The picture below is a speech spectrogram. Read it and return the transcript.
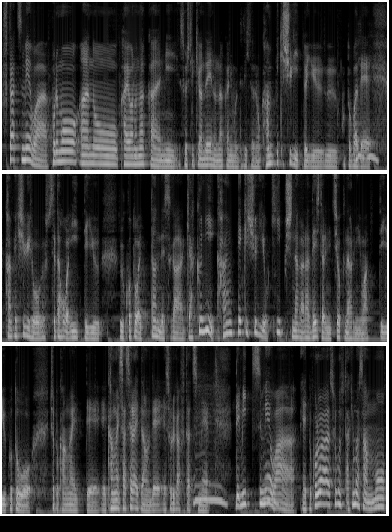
二つ目は、これも、あの、会話の中に、そして Q&A の中にも出てきたの完璧主義という言葉で、うん完璧主義を捨てた方がいいっていうことは言ったんですが、逆に完璧主義をキープしながらデジタルに強くなるにはっていうことをちょっと考えて、考えさせられたので、それが二つ目。うん、で、三つ目は、えっと、これはそれこそ竹村さんも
